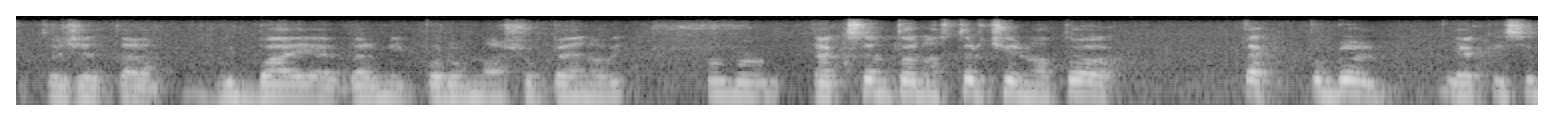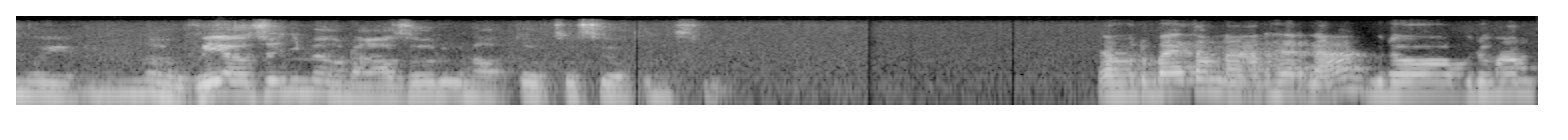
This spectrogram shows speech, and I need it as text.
protože ta hudba je velmi podobná Chopinovi, uh-huh. tak jsem to nastrčil na to a tak to byl jakýsi můj no, vyjádření mého názoru na to, co si o tom myslím. Ta hudba je tam nádherná. Kdo, kdo vám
